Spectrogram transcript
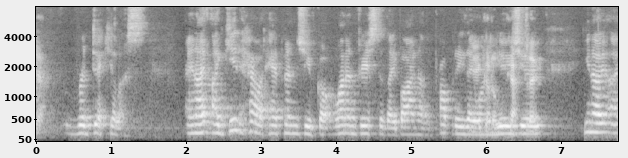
Yeah. ridiculous. And I, I get how it happens. You've got one investor, they buy another property, they Yeah, want gotta use you. You know, I,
